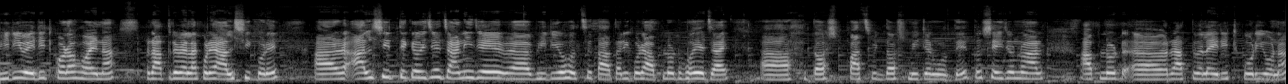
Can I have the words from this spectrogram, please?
ভিডিও এডিট করা হয় না, রাত্রেবেলা করে আলসি করে। আর আলসির থেকে ওই যে জানি যে ভিডিও হচ্ছে তাড়াতাড়ি করে আপলোড হয়ে যায় দশ, পাঁচ মিনিট, দশ মিনিটের মধ্যে। তো সেই জন্য আর আপলোড রাত্রেবেলা এডিট করিও না।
